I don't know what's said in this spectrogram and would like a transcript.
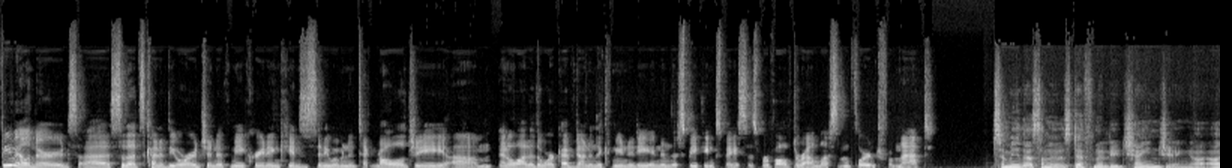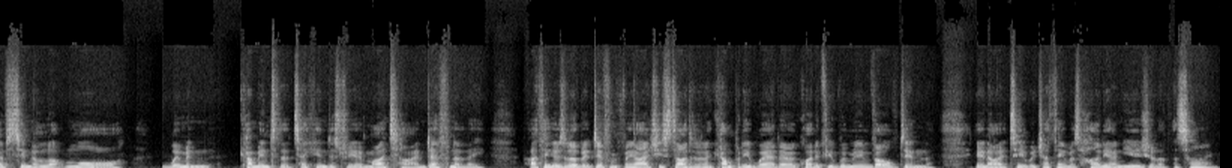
female nerds. Uh, so that's kind of the origin of me creating Kansas City Women in Technology. Um, and a lot of the work I've done in the community and in the speaking space has revolved around lessons learned from that. To me, that's something that's definitely changing. I, I've seen a lot more women come into the tech industry in my time, definitely. I think it was a little bit different for me. I actually started in a company where there were quite a few women involved in in IT, which I think was highly unusual at the time.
